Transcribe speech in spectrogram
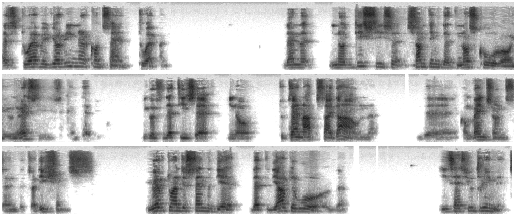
has to have your inner consent to happen. Then, you know, this is uh, something that no school or universities can tell you, because that is, uh, you know, to turn upside down the conventions and the traditions. You have to understand that the, that the outer world is as you dream it.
